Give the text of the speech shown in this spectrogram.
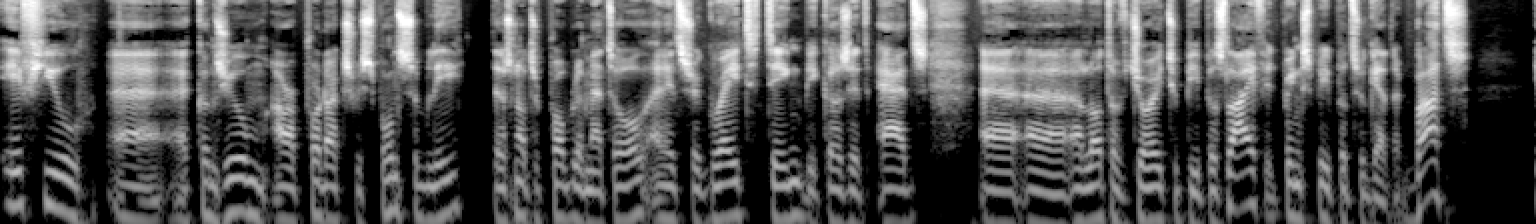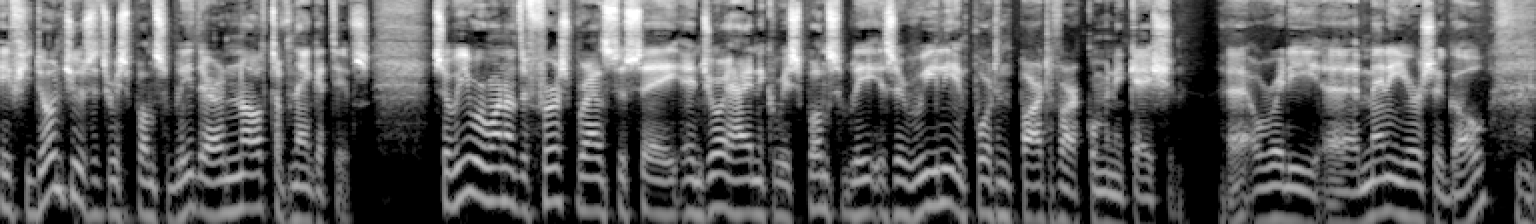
if you uh, consume our products responsibly, There's not a problem at all, and it's a great thing because it adds uh, uh, a lot of joy to people's life. It brings people together, but if you don't use it responsibly, there are a lot of negatives. So we were one of the first brands to say enjoy Heineken responsibly is a really important part of our communication. Uh, already uh, many years ago. Mm.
